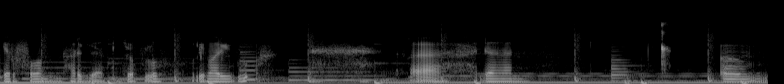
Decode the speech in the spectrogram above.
earphone harga 35 ribu. Uh, dan um,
